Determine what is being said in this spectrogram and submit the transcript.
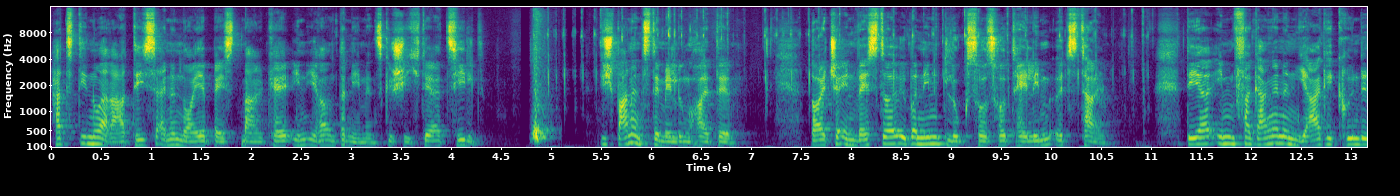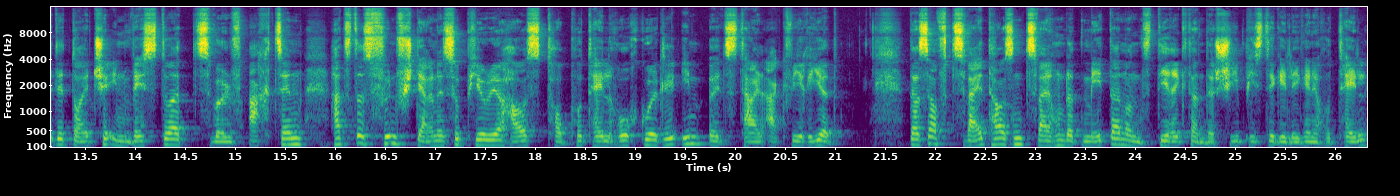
hat die Noratis eine neue Bestmarke in ihrer Unternehmensgeschichte erzielt. Die spannendste Meldung heute. Deutscher Investor übernimmt Luxushotel im Ötztal. Der im vergangenen Jahr gegründete deutsche Investor 1218 hat das 5-Sterne Superior House Top Hotel Hochgurgel im Ötztal akquiriert. Das auf 2200 Metern und direkt an der Skipiste gelegene Hotel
